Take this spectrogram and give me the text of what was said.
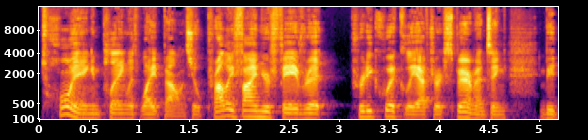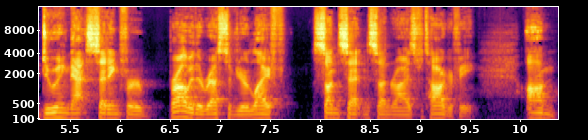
toying and playing with white balance. You'll probably find your favorite pretty quickly after experimenting and be doing that setting for probably the rest of your life, sunset and sunrise photography. Um,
